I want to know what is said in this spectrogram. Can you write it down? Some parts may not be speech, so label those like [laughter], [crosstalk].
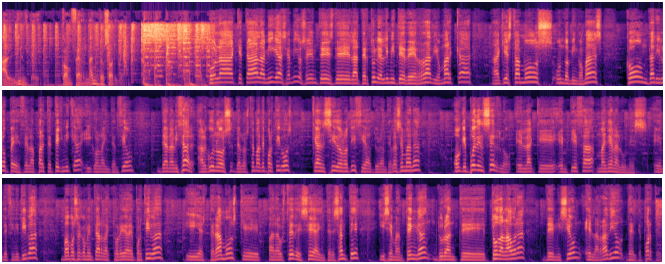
Al límite, con Fernando Soria. Hola, ¿qué tal amigas y amigos oyentes de la tertulia al límite de Radio Marca? Aquí estamos un domingo más con Dani López en la parte técnica y con la intención de analizar algunos de los temas deportivos que han sido noticias durante la semana o que pueden serlo en la que empieza mañana lunes. En definitiva, vamos a comentar la actualidad deportiva y esperamos que para ustedes sea interesante y se mantenga durante toda la hora de emisión en la radio del deporte.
